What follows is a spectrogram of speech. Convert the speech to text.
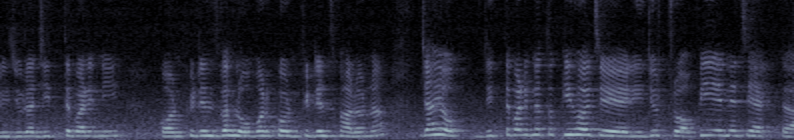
রিজুরা জিততে পারিনি। কনফিডেন্স বা ওভার কনফিডেন্স ভালো না। যাই হোক, জিততে পারি না তো কি হয়েছে? রিজু ট্রফি এনেছে একটা।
